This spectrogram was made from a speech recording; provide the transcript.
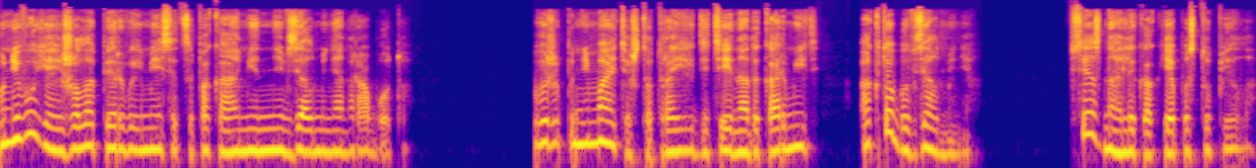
У него я и жила первые месяцы, пока Амин не взял меня на работу. Вы же понимаете, что троих детей надо кормить, а кто бы взял меня? Все знали, как я поступила.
